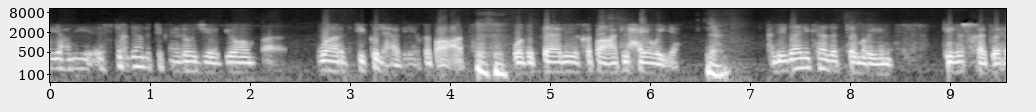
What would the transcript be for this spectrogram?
يعني استخدام التكنولوجيا اليوم وارد في كل هذه القطاعات وبالتالي القطاعات الحيوية. نعم. لذلك هذا التمرين في نسخته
